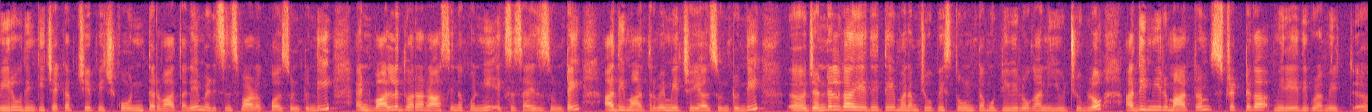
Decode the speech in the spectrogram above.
మీరు దీనికి చెకప్ చేయించుకున్న తర్వాతనే మెడిసిన్స్ వాడుకోవాల్సి ఉంటుంది. అండ్ వాళ్ళ ద్వారా రాసిన కొన్ని ఎక్సర్సైజెస్ ఉంటాయి. అది మాత్రమే మీరు చేయాల్సి ఉంటుంది. జనరల్గా ఏదైతే మనం చూపిస్తూ ఉంటామో టీవీలో కానీ యూట్యూబ్లో అది మీరు మాత్రం స్ట్రిక్ట్గా మీరు ఏది కూడా మీరు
